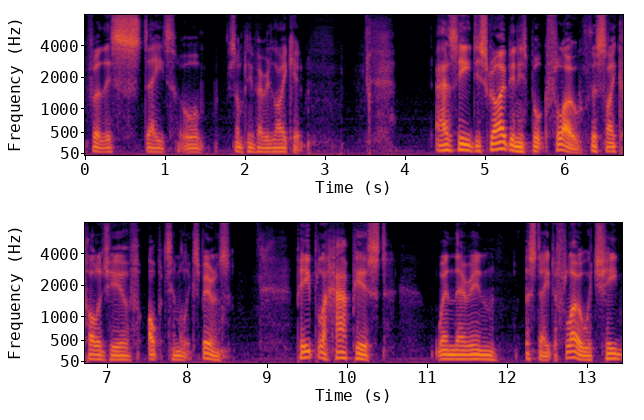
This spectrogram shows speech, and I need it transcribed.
for this state or something very like it. As he described in his book Flow, The Psychology of Optimal Experience, people are happiest when they're in a state of flow, which he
